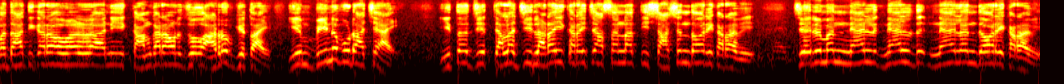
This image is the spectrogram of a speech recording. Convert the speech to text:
पदाधिकाऱ्यावर आणि कामगारावर जो आरोप घेतो आहे हे बिनबुडाचे आहे. इथं जे त्याला जी लढाई करायची असेल ना ती शासनद्वारे करावे. चेअरमन न्याय न्याय न्यायालयाद्वारे करावे.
